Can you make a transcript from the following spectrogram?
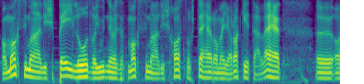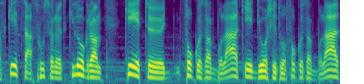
a maximális payload, vagy úgynevezett maximális hasznos teher, amely a rakétán lehet, az 225 kg, két fokozatból áll, két gyorsító fokozatból áll,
